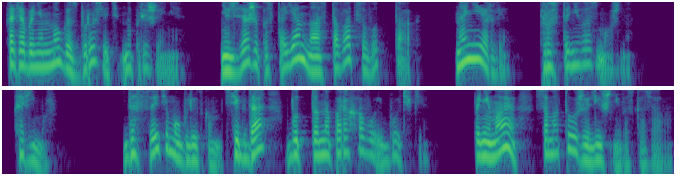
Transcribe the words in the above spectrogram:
Хотя бы немного сбросить напряжение. Нельзя же постоянно оставаться вот так, на нерве. Просто невозможно. Каримов. Да с этим ублюдком всегда будто на пороховой бочке. Понимаю, сама тоже лишнего сказала.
